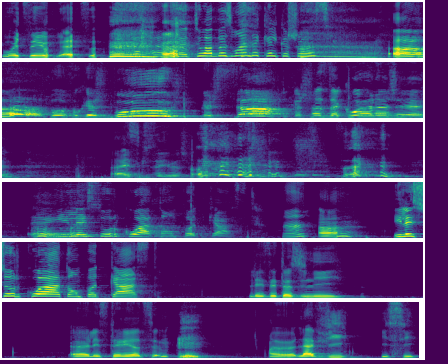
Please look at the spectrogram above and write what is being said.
oui, c'est vrai, ça. Euh, tu as besoin de quelque chose? Ah, faut, faut que je bouge, faut que je sorte, faut que je fasse de quoi, là, je... Ah, excusez, je pense... Et il est sur quoi ton podcast? Hein? Hein? Il est sur quoi ton podcast? Les États-Unis, euh, les stéréotypes, euh, la vie, ici.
